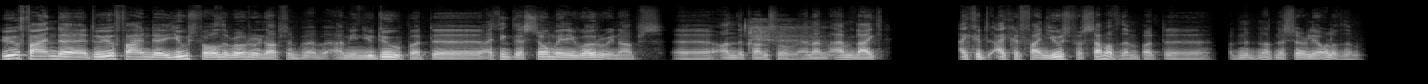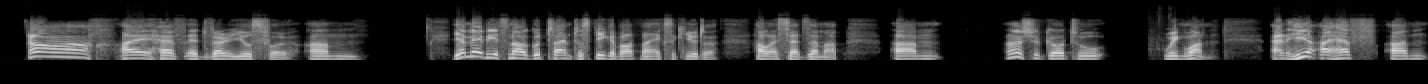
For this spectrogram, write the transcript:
Do you find uh, do you find uh, use for all the rotary knobs? I mean, you do, but uh, I think there's so many rotary knobs uh, on the console, and I'm I'm like, I could I could find use for some of them, but uh, but not necessarily all of them. Ah, I have it very useful. Um, yeah, maybe it's now a good time to speak about my executor, how I set them up. Um, I should go to Wing One, and here I have um,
